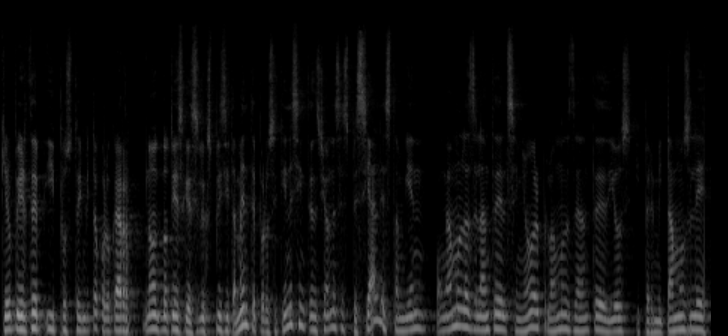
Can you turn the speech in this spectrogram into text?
Quiero pedirte, y pues te invito a colocar, no, no tienes que decirlo explícitamente, pero si tienes intenciones especiales también, pongámoslas delante del Señor, pongámoslas delante de Dios y permitámosle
